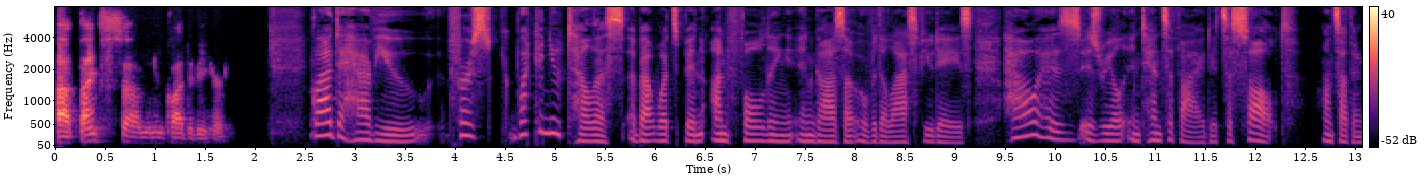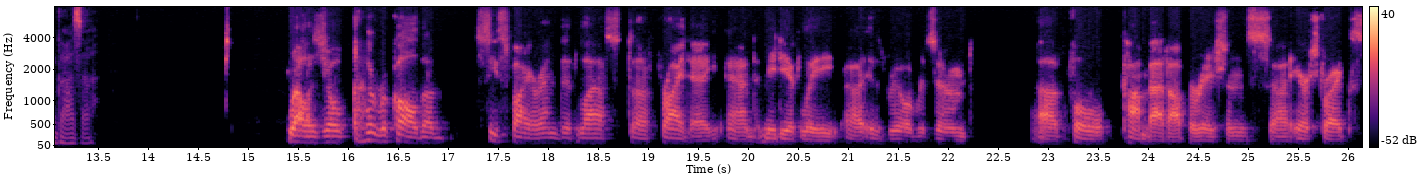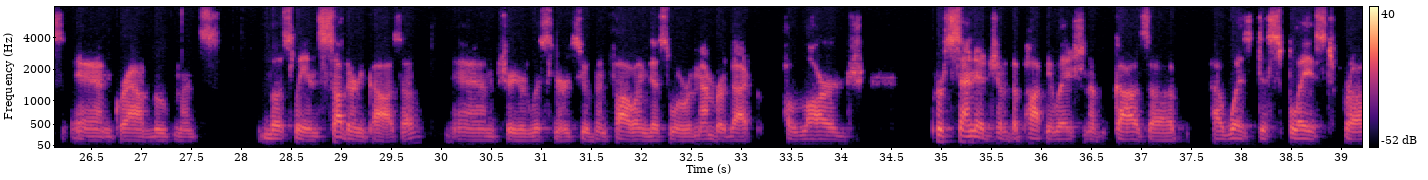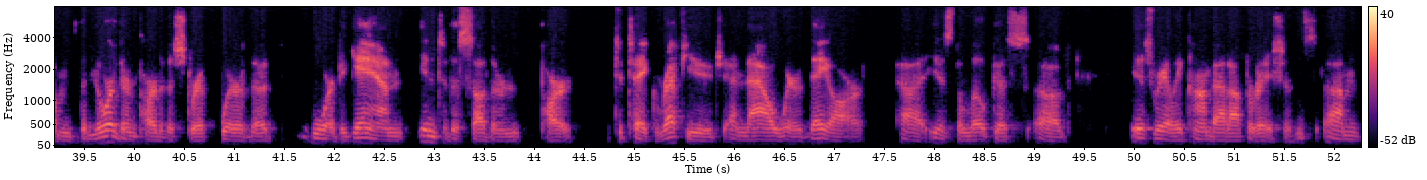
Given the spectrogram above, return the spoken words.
Uh, thanks. Um, I'm glad to be here. Glad to have you. First, what can you tell us about what's been unfolding in Gaza over the last few days? How has Israel intensified its assault on southern Gaza? Well, as you'll recall, the ceasefire ended last uh, Friday, and immediately uh, Israel resumed uh, full combat operations, uh, airstrikes, and ground movements, mostly in southern Gaza. And I'm sure your listeners who have been following this will remember that a large percentage of the population of Gaza uh, was displaced from the northern part of the strip where the war began into the southern part to take refuge, and now where they are uh, is the locus of Israeli combat operations. Um,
